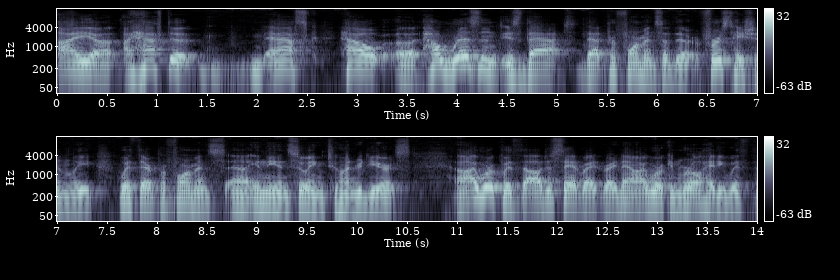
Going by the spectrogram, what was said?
I, uh, I have to ask how, uh, how resonant is that, that performance of the first Haitian elite with their performance uh, in the ensuing 200 years? Uh, I work with, I'll just say it right, right now, I work in rural Haiti with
